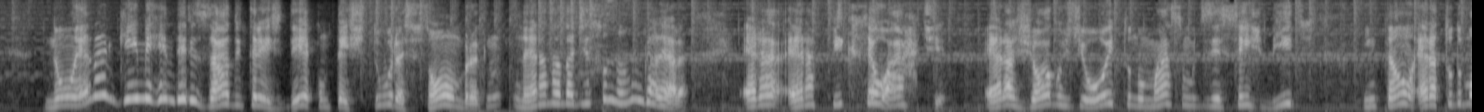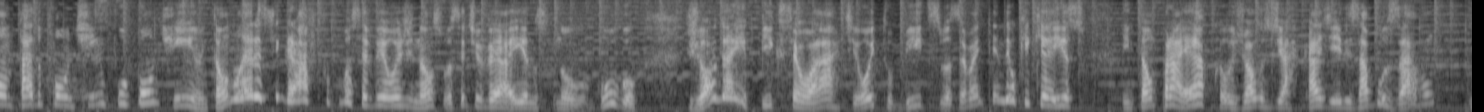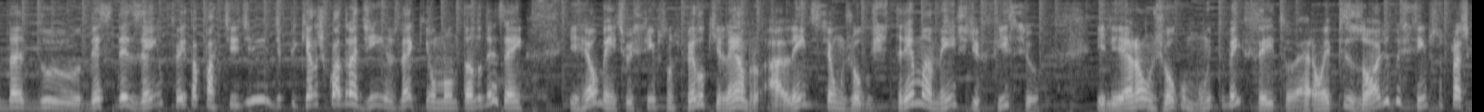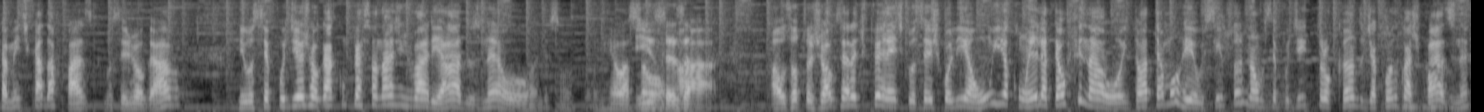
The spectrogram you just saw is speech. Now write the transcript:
não era game renderizado em 3D com texturas, sombra, não era nada disso não, galera era, era pixel art, era jogos de 8, no máximo 16 bits. Então era tudo montado pontinho por pontinho. Então não era esse gráfico que você vê hoje não. Se você tiver aí no, no Google, joga aí pixel art 8 bits, você vai entender o que, que é isso. Então, para época, os jogos de arcade eles abusavam da, do, desse desenho feito a partir de, de pequenos quadradinhos, né? Que iam montando o desenho. E realmente, os Simpsons, pelo que lembro, além de ser um jogo extremamente difícil, ele era um jogo muito bem feito. Era um episódio dos Simpsons praticamente cada fase que você jogava. E você podia jogar com personagens variados, né, Anderson? Em relação Isso, a, aos outros jogos era diferente, que você escolhia um e ia com ele até o final, ou então até morrer. Os Simpsons não, você podia ir trocando de acordo com as fases, né?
